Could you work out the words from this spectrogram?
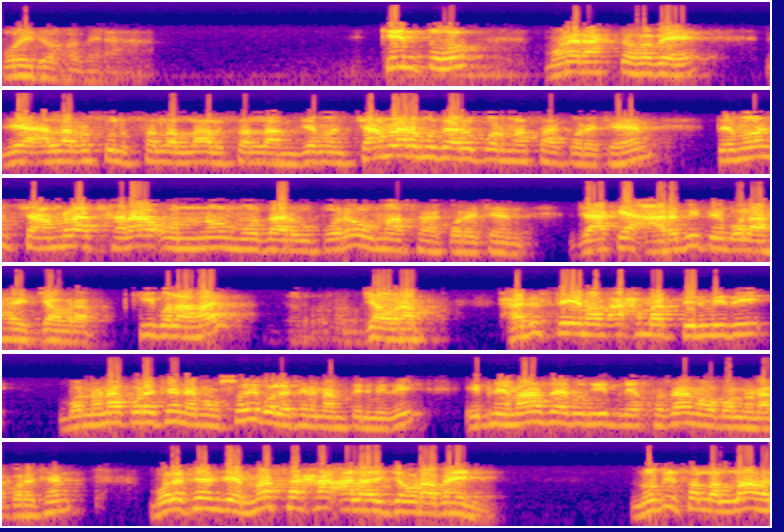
বৈধ হবে না। কিন্তু মনে রাখতে হবে যে আল্লাহ রসুল সাল্লাহ সাল্লাম যেমন চামড়ার মোজার উপর মাসা করেছেন, তেমন চামড়া ছাড়া অন্য মোজার উপরেও মাসা করেছেন, যাকে আরবিতে বলা হয় জাওরাব। কি বলা হয়? জাওরাব হাদিসটি ইমাম আহমদ তিরমিদি বর্ণনা করেছেন এবং সহি বলেছেন ইমাম তিরমিদি ইবনে মাজা এবং ইবনে খোজাইমাও বর্ণনা করেছেন। বলেছেন যে, মাসাহা আলাল জাওরাবাইন। নবী সাল্লাহ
